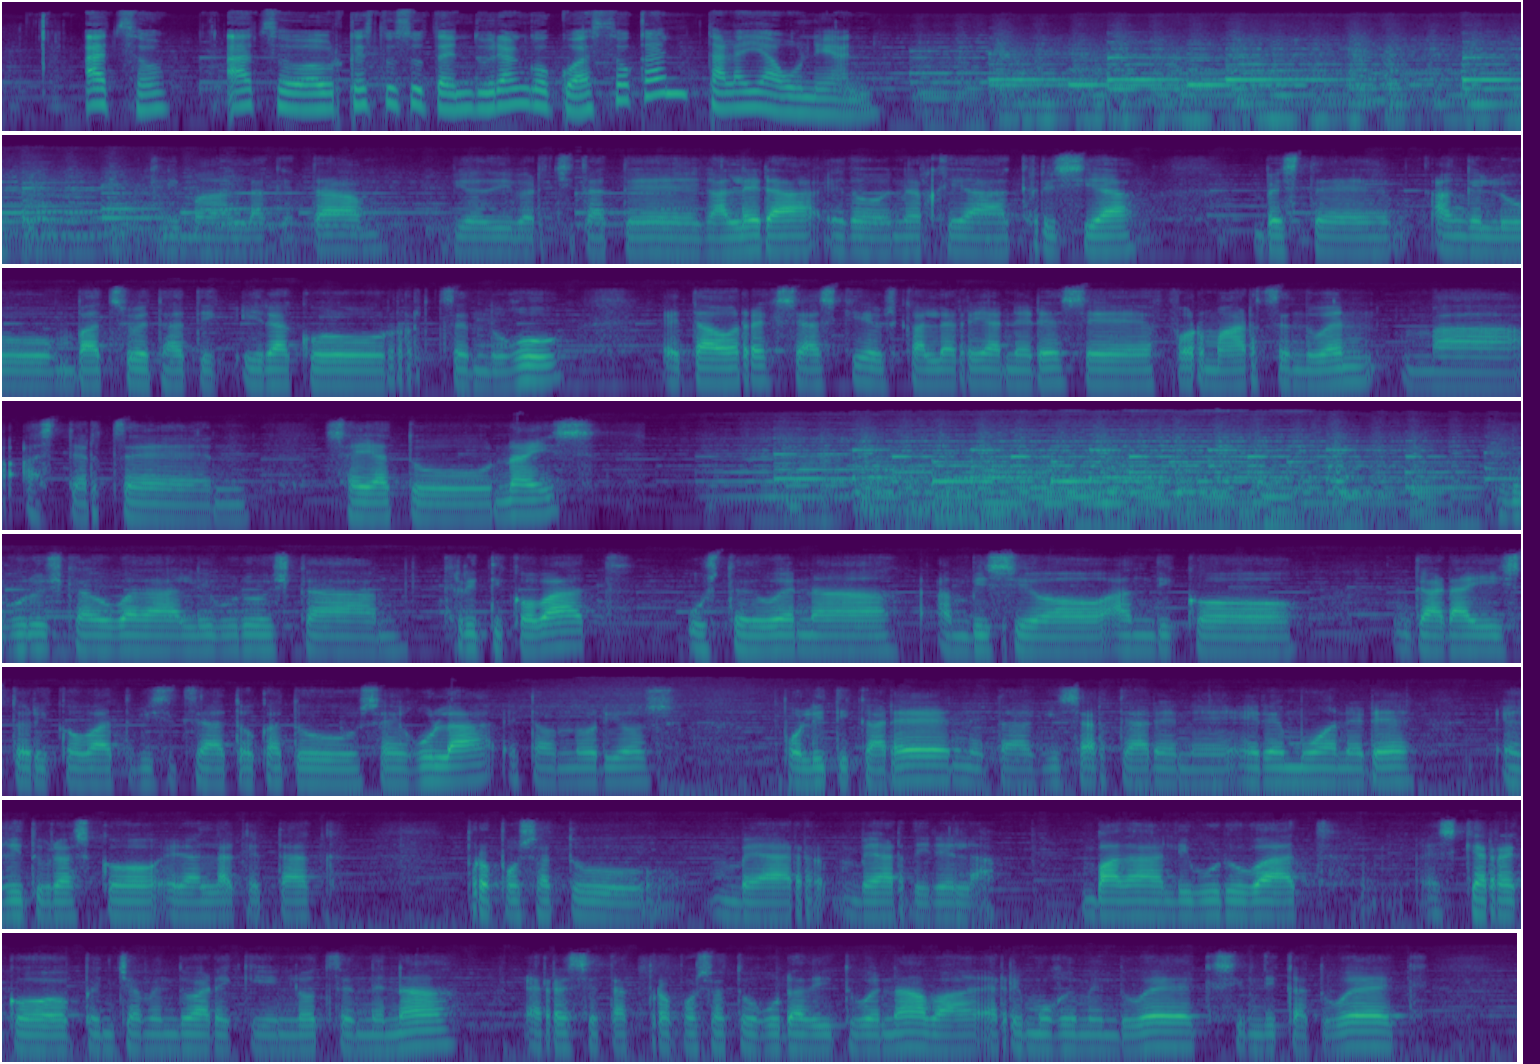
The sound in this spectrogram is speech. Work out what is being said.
Atzo, atzo aurkeztu zuten Durangoko azokan talaiagunean. Klima aldaketa, biodibertsitate galera edo energia krisia beste angelu batzuetatik irakurtzen dugu, eta horrek zehazki Euskal Herrian ere ze forma hartzen duen ba, aztertzen saiatu naiz. Liburuska hau bada liburuska kritiko bat, uste duena ambizio handiko garai historiko bat bizitzea tokatu zaigula eta ondorioz politikaren eta gizartearen eh, eremuan ere egiturazko eraldaketak proposatu behar, behar direla. Bada liburu bat eskerreko pentsamenduarekin lotzen dena, errezetak proposatu gura dituena, ba, herri mugimenduek, sindikatuek,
